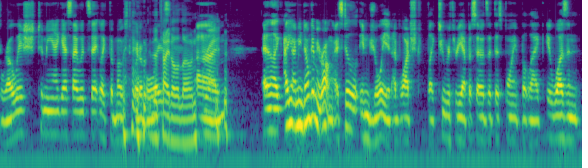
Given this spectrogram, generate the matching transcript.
bro-ish to me. I guess I would say like the most for the boys. the title alone. Um, And like, I, I mean, don't get me wrong, I still enjoy it. I've watched like two or three episodes at this point, but like, it wasn't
